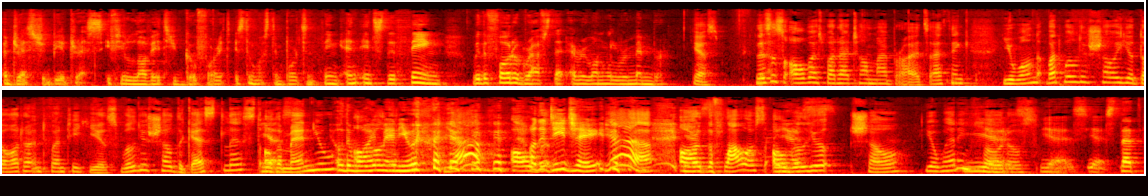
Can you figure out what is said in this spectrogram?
A dress should be a dress. If you love it, you go for it. It's the most important thing, and it's the thing with the photographs that everyone will remember. Yes. This is always what I tell my brides. I think you will. What will you show your daughter in twenty years? Will you show the guest list or the menu? Oh, the Or wine you- menu. yeah. Or the DJ. Yeah. Or Yes. the flowers. Or will you show your wedding photos? Yes, yes. That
